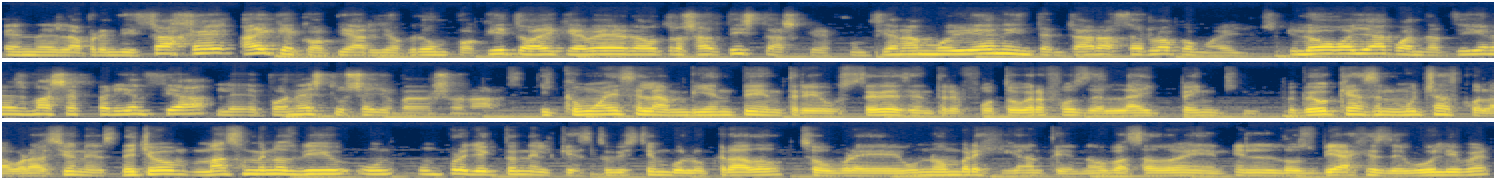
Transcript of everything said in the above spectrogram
en el aprendizaje hay que copiar, yo creo, un poquito. Hay que ver a otros artistas que funcionan muy bien e intentar hacerlo como ellos. Y luego ya cuando tienes más experiencia, le pones tu sello personal. ¿Y cómo es el ambiente entre ustedes, entre fotógrafos de light painting? Veo que hacen muchas colaboraciones. De hecho, más o menos vi un, un proyecto en el que estuviste involucrado sobre un hombre gigante, ¿no? Basado en, en, los viajes de Gulliver.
